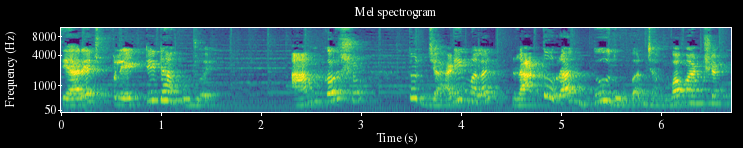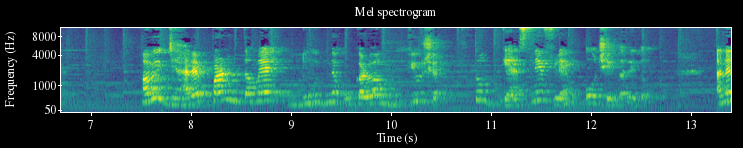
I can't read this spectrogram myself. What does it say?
ત્યારે જ પ્લેટથી ઢાંકવું જોઈએ. આમ કરશો તો જાડી મલાઈ રાતોરાત દૂધ ઉપર જમવા માંડશે. હવે જ્યારે પણ તમે દૂધને ઉકળવા મૂક્યું છે, તો ગેસની ફ્લેમ ઓછી કરી દો અને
